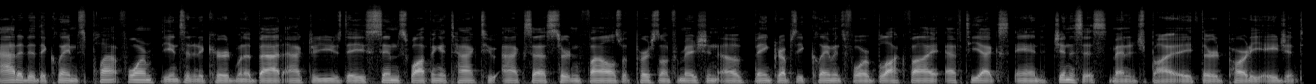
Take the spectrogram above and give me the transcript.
added to the claims platform. The incident occurred when a bad actor used a SIM swapping attack to access certain files with personal information of bankruptcy claimants for BlockFi, FTX, and Genesis, managed by a third party agent.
